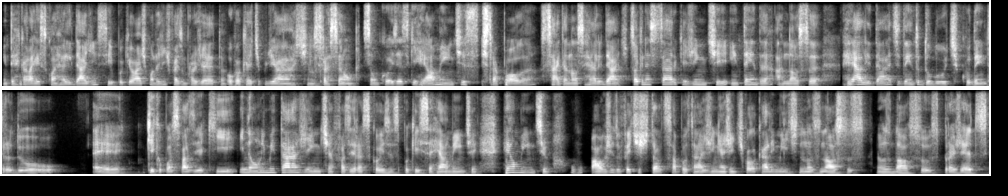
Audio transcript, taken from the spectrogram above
intercalar isso com a realidade em si, porque eu acho que quando a gente faz um projeto ou qualquer tipo de arte, ilustração, são coisas que realmente extrapola, sai da nossa realidade. Só que é necessário que a gente entenda a nossa realidade dentro do lúdico, dentro do é, o que, que, eu posso fazer aqui e não limitar a gente a fazer as coisas, porque isso é realmente, realmente o auge do fetiche da sabotagem é a gente colocar limite nos nossos nos nossos projetos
